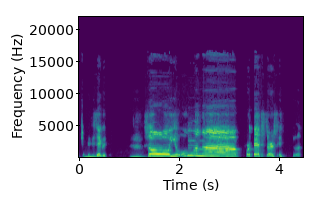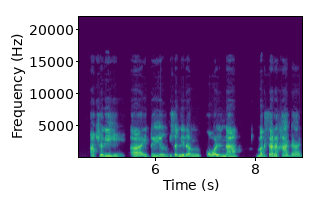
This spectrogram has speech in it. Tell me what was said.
chief executive. So yung mga protesters it, actually uh, ito yung isa nilang call na magsara kagad.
